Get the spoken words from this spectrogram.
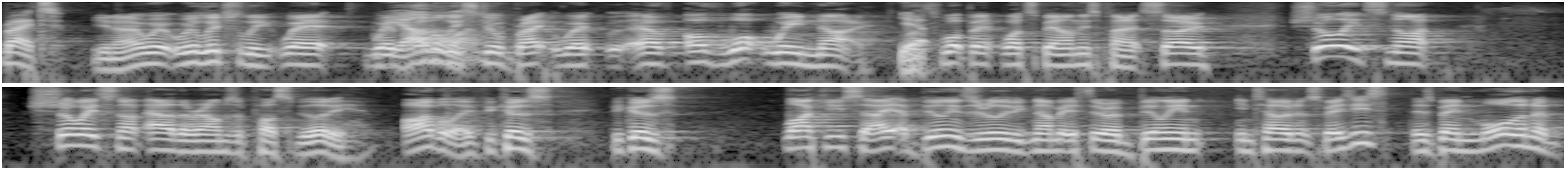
right. You know, we're, we're literally we're we're We probably still break we're, of, of what we know. Yep. What's what been, what's been on this planet. So surely it's not surely it's not out of the realms of possibility. I believe because because like you say, a billion is a really big number. If there are a billion intelligent species, there's been more than a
